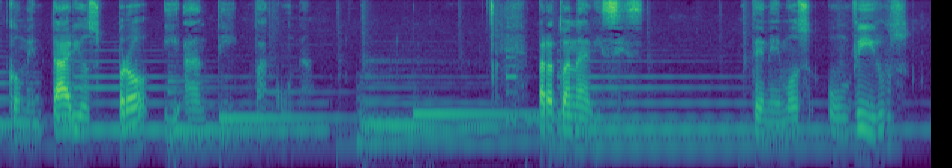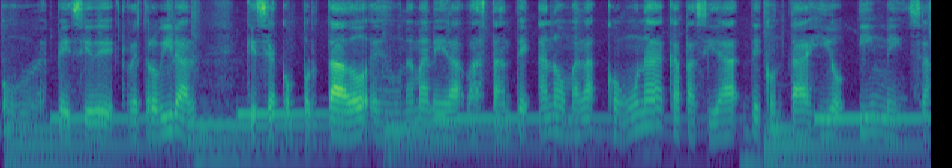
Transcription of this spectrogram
y comentarios pro y anti vacuna. Para tu análisis, tenemos un virus o una especie de retroviral que se ha comportado en una manera bastante anómala con una capacidad de contagio inmensa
